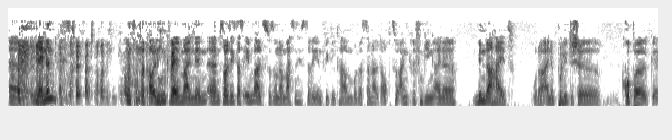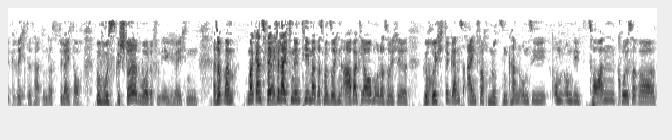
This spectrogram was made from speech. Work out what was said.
äh, nennen. unsere vertraulichen Quellen. Unsere vertraulichen Quellen mal nennen. Ähm, soll sich das ebenfalls zu so einer Massenhysterie entwickelt haben, wo das dann halt auch zu Angriffen gegen eine Minderheit oder eine politische Gruppe gerichtet hat und das vielleicht auch bewusst gesteuert wurde von irgendwelchen. Also man, mal ganz weg vielleicht, vielleicht von dem Thema, dass man solchen Aberglauben oder solche Gerüchte ganz einfach nutzen kann, um sie, um, um die Zorn größerer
